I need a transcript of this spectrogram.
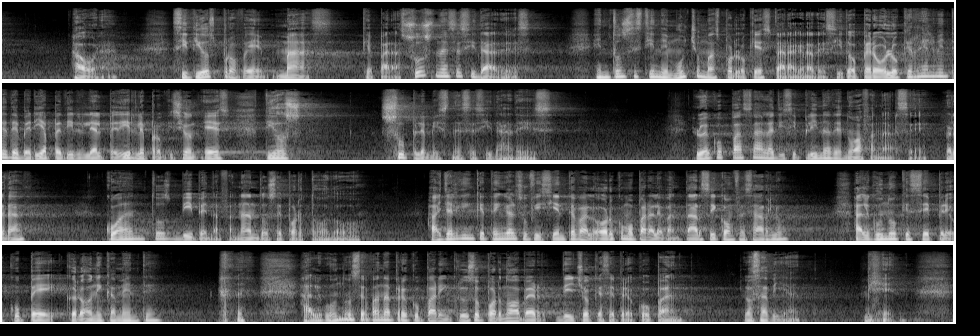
Ahora, si Dios provee más que para sus necesidades, entonces tiene mucho más por lo que estar agradecido. Pero lo que realmente debería pedirle al pedirle provisión es, Dios, suple mis necesidades. Luego pasa a la disciplina de no afanarse, ¿verdad? ¿Cuántos viven afanándose por todo? ¿Hay alguien que tenga el suficiente valor como para levantarse y confesarlo? ¿Alguno que se preocupe crónicamente? Algunos se van a preocupar incluso por no haber dicho que se preocupan. ¿Lo sabían? Bien,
